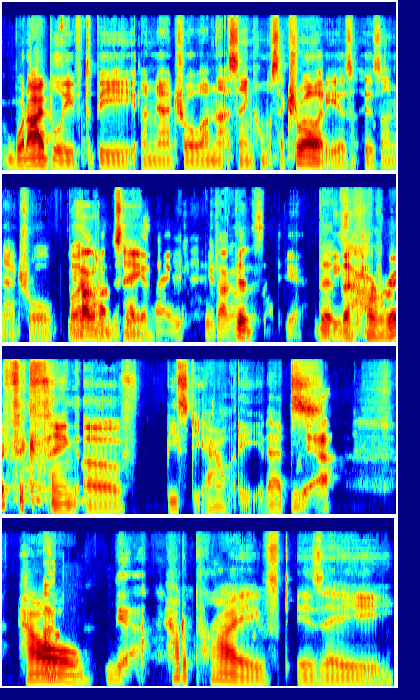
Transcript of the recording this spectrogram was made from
what I believe to be unnatural. I'm not saying homosexuality is is unnatural, You're but talking I'm saying. You're talking the- about the, yeah, the the horrific thing of bestiality. That's Yeah, how yeah. how deprived is a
